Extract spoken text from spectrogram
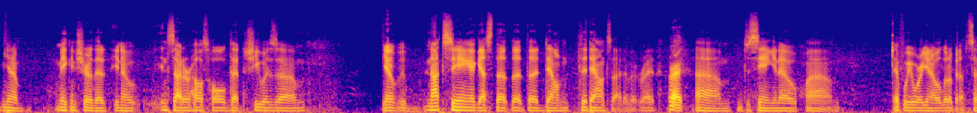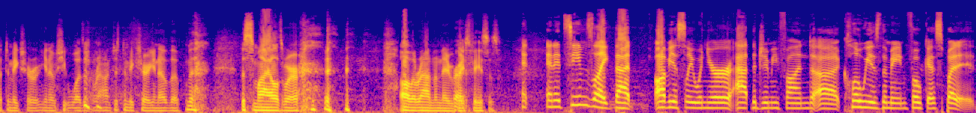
you know making sure that you know inside her household that she was um, you know not seeing I guess the, the, the down the downside of it, right? Right. Um, just seeing you know. Um, if we were, you know, a little bit upset to make sure, you know, she wasn't around, just to make sure, you know, the the smiles were all around on everybody's Right. faces. And, and it seems like that obviously when you're at the Jimmy Fund, uh, Chloe is the main focus, but it-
